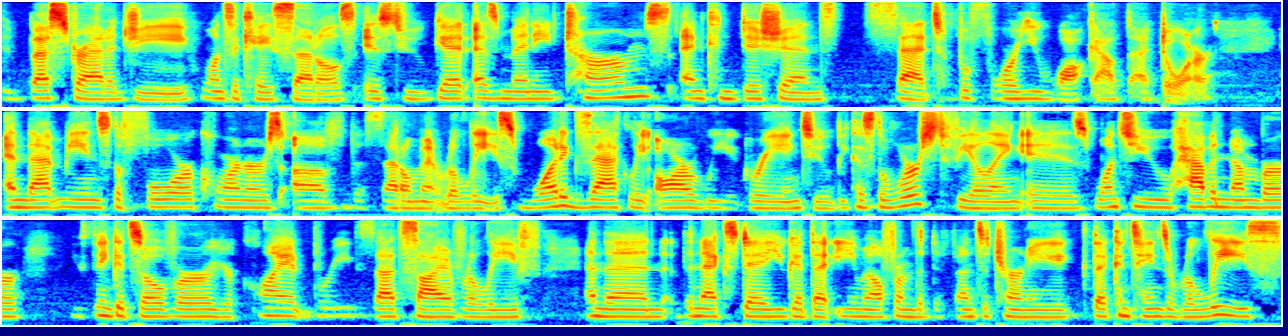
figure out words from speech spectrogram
the best strategy once a case settles is to get as many terms and conditions set before you walk out that door. And that means the four corners of the settlement release. What exactly are we agreeing to? Because the worst feeling is once you have a number, you think it's over, your client breathes that sigh of relief and then the next day, you get that email from the defense attorney that contains a release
